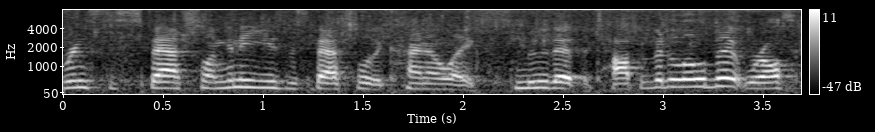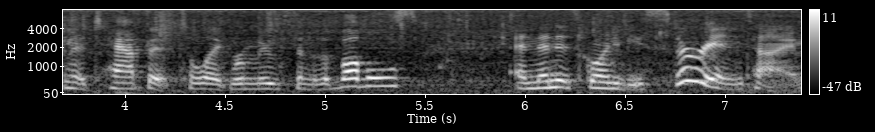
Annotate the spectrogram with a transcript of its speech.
rinse the spatula. I'm going to use the spatula to kind of like smooth out the top of it a little bit. We're also going to tap it to like remove some of the bubbles, and then it's going to be stir-in time.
